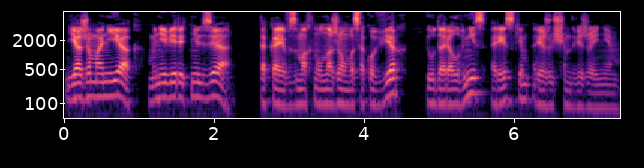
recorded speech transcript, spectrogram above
«Я же маньяк, мне верить нельзя!» Такаев взмахнул ножом высоко вверх и ударил вниз резким режущим движением.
